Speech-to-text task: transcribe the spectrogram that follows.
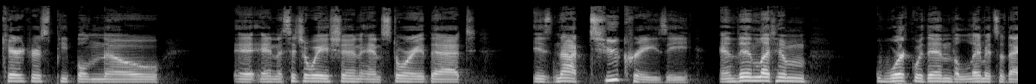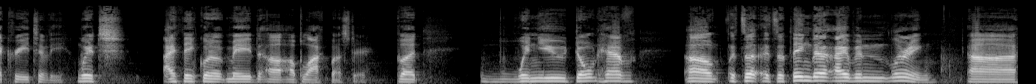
characters people know in a situation and story that is not too crazy, and then let him work within the limits of that creativity, which I think would have made a, a blockbuster. But when you don't have, uh, it's a it's a thing that I've been learning. Uh,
